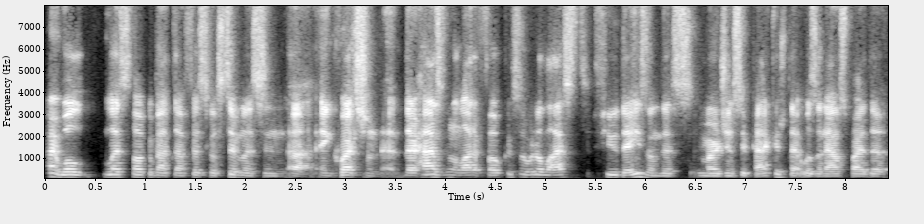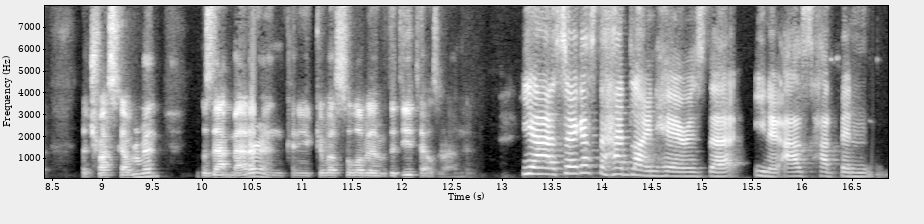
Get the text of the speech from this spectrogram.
All right, well, let's talk about that fiscal stimulus in, uh, in question. There has been a lot of focus over the last few days on this emergency package that was announced by the, the Truss government. Does that matter? And can you give us a little bit of the details around it? Yeah, so I guess the headline here is that, you know, as had been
